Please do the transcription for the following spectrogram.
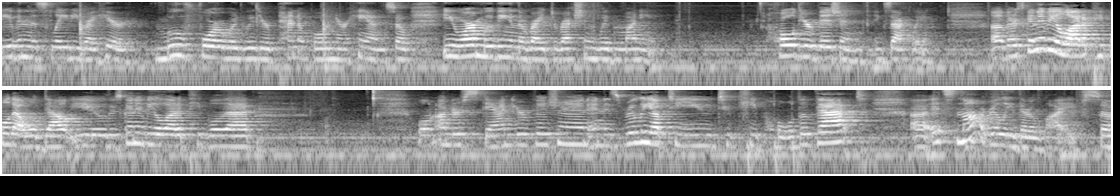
Even this lady right here, move forward with your pentacle in your hand. So you are moving in the right direction with money. Hold your vision, exactly. Uh, there's going to be a lot of people that will doubt you. There's going to be a lot of people that won't understand your vision and it's really up to you to keep hold of that. Uh, it's not really their life so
